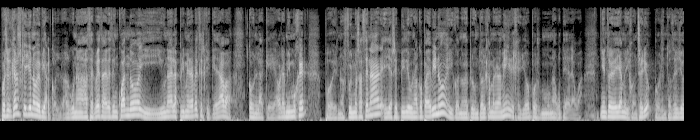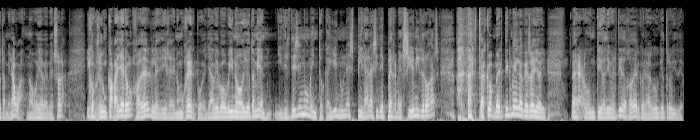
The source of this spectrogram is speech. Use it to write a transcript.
Pues el caso es que yo no bebía alcohol, alguna cerveza de vez en cuando, y una de las primeras veces que quedaba con la que ahora es mi mujer, pues nos fuimos a cenar, ella se pidió una copa de vino, y cuando me preguntó el camarero a mí, dije yo, pues una botella de agua. Y entonces ella me dijo, ¿en serio? Pues entonces yo también agua, no voy a beber sola. Y como soy un caballero, joder, le dije, no mujer, pues ya bebo vino yo también. Y desde ese momento caí en una espiral así de perversión y drogas hasta convertirme en lo que soy hoy. Era un tío divertido, joder, con algún que otro vídeo.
